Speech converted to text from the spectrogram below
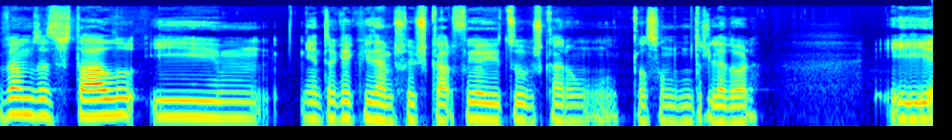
vamos assustá-lo e, e, então o que é que fizemos? Fui, buscar, fui ao YouTube buscar um, aquele som de metralhadora e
